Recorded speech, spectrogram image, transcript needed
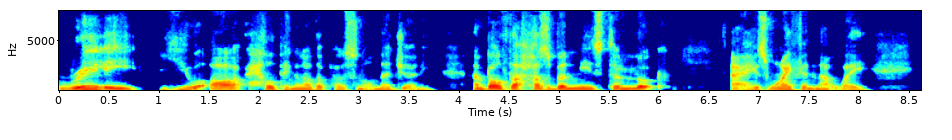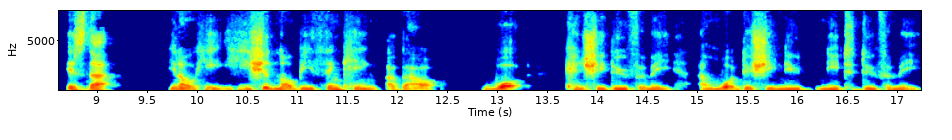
really you are helping another person on their journey. And both the husband needs to look at his wife in that way is that you know he he should not be thinking about what can she do for me? And what does she need need to do for me?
